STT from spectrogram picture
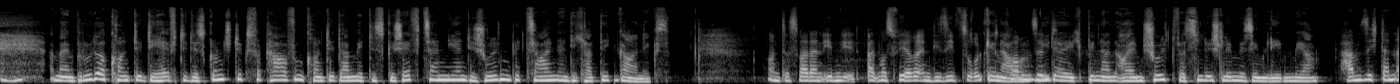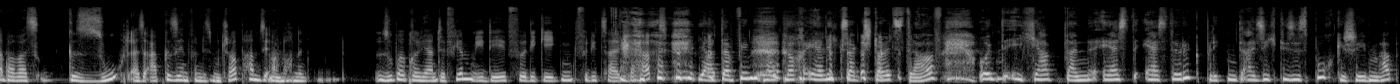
Mhm. Mein Bruder konnte die Hälfte des Grundstücks verkaufen, konnte damit das Geschäft sanieren, die Schulden bezahlen und ich hatte gar nichts. Und das war dann eben die Atmosphäre, in die Sie zurückgekommen genau, sind. Wieder, ich bin an allem schuld, was Schlimmes im Leben, ja. Haben Sie sich dann aber was gesucht? Also abgesehen von diesem Job, haben Sie auch mhm. noch eine super brillante Firmenidee für die Gegend, für die Zeit gehabt. ja, da bin ich halt noch ehrlich gesagt stolz drauf. Und ich habe dann erst, erst rückblickend, als ich dieses Buch geschrieben habe,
